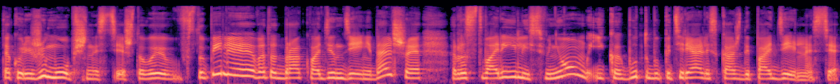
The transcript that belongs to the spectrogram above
такой режим общности, что вы вступили в этот брак в один день и дальше растворились в нем и как будто бы потерялись каждый по отдельности.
